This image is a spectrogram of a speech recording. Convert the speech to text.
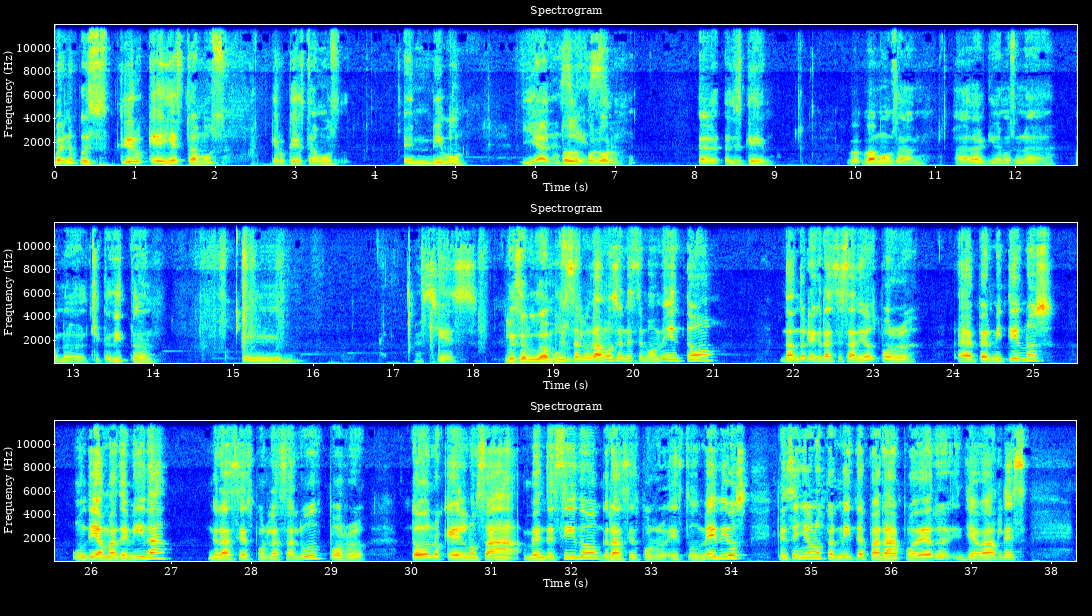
Bueno, pues creo que ya estamos, creo que estamos en vivo y a Así todo es. color. Eh, así es que va- vamos a, a dar aquí nada más una, una checadita. Eh, Así es. les saludamos. Les saludamos en este momento, dándole gracias a Dios por eh, permitirnos un día más de vida. Gracias por la salud, por todo lo que Él nos ha bendecido. Gracias por estos medios que el Señor nos permite para poder llevarles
